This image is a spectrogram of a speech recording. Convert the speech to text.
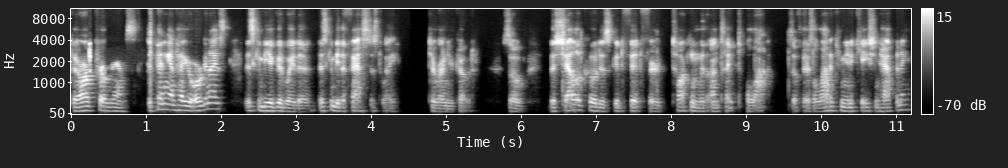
there are programs, depending on how you're organized, this can be a good way to, this can be the fastest way to run your code. So the shallow code is good fit for talking with untyped a lot. So if there's a lot of communication happening,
